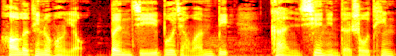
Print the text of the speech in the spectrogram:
好了，听众朋友，本集播讲完毕，感谢您的收听。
